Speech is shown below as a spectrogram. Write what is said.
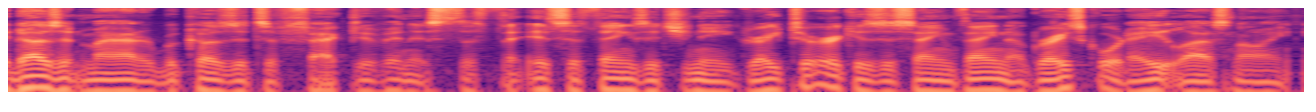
it doesn't matter because it's effective and it's the th- it's the things that you need. Gray Turek is the same thing. Now Gray scored eight last night,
